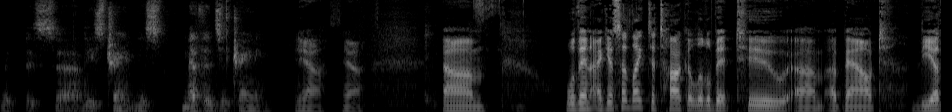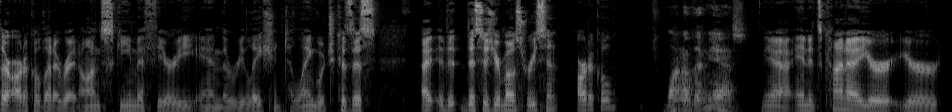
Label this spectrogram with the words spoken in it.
with this uh, these train these methods of training. Yeah, yeah. Um, well, then I guess I'd like to talk a little bit too um, about the other article that I read on schema theory and the relation to language, because this I, th- this is your most recent article. One of them, yes. Yeah, and it's kind of your your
